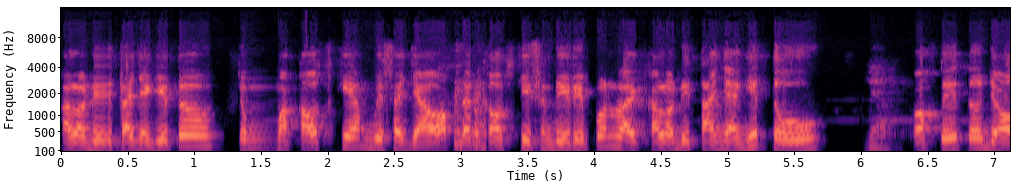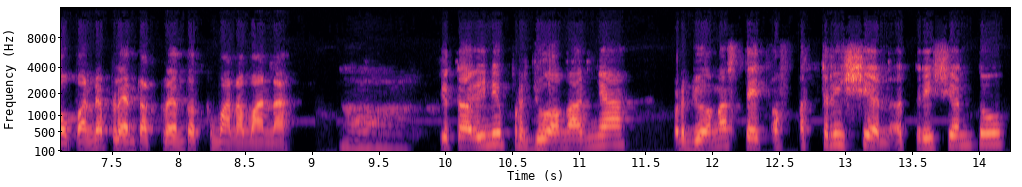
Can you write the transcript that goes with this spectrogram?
kalau ditanya gitu cuma Kautsky yang bisa jawab dan Kautsky sendiri pun like, kalau ditanya gitu Ya. waktu itu jawabannya pelentat-pelentat ke mana-mana. Ah, kita ini perjuangannya perjuangan state of attrition. Attrition tuh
